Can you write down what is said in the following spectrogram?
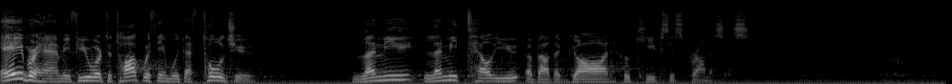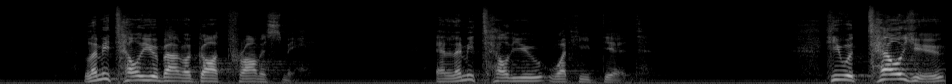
Abraham, if you were to talk with him, would have told you, let me, let me tell you about the God who keeps his promises. Let me tell you about what God promised me. And let me tell you what he did. He would tell you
